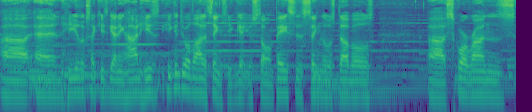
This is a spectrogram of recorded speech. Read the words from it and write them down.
Uh, and he looks like he's getting hot. He's he can do a lot of things. He can get you stolen bases, singles, doubles, uh, score runs,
